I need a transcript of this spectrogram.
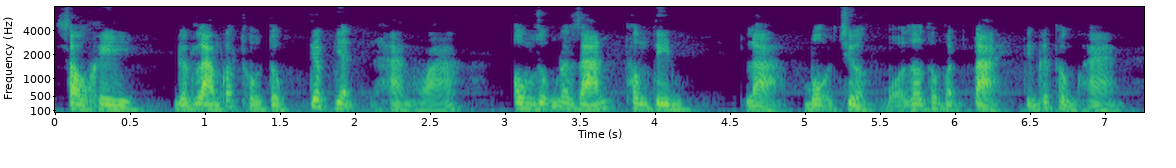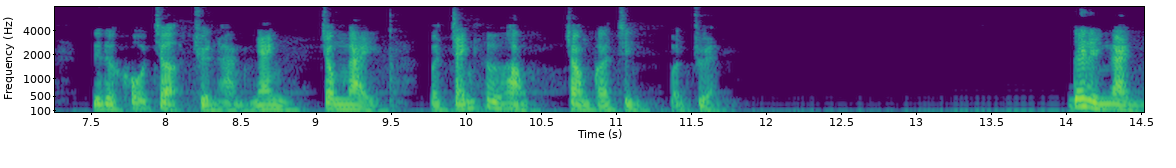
Sau khi được làm các thủ tục tiếp nhận hàng hóa, ông Dũng đã dán thông tin là Bộ trưởng Bộ Giao thông Vận tải đến các thùng hàng để được hỗ trợ chuyển hàng nhanh trong ngày và tránh hư hỏng trong quá trình vận chuyển. Đây là hình ảnh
